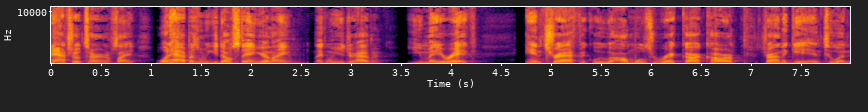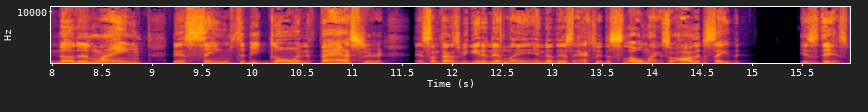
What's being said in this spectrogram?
natural terms like what happens when you don't stay in your lane like when you're driving you may wreck in traffic we will almost wreck our car trying to get into another lane that seems to be going faster and sometimes we get in that lane and there's actually the slow lane so all that to say is this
